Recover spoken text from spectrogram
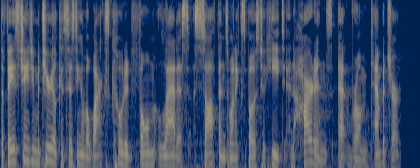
The phase changing material, consisting of a wax coated foam lattice, softens when exposed to heat and hardens at room temperature.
